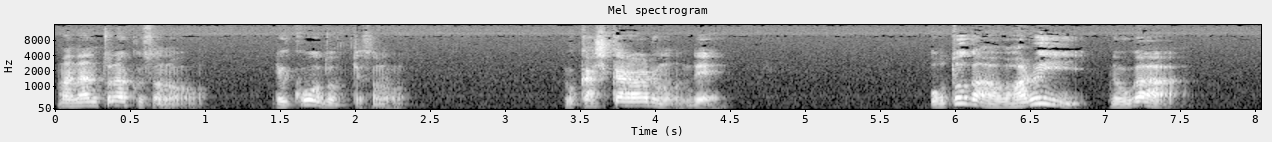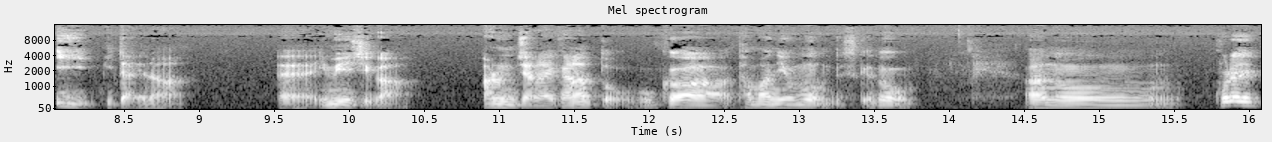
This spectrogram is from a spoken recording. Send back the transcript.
まあなんとなくその、レコードってその、昔からあるもんで、音が悪いのがいいみたいな、えーイメージがあるんじゃないかなと僕はたまに思うんですけど、あのーこれ、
